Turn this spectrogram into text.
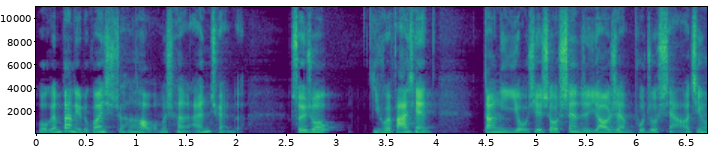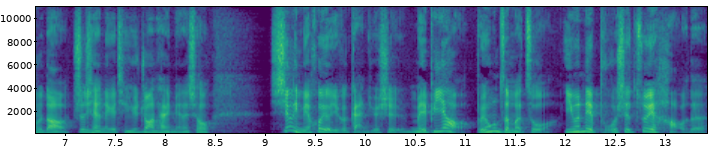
我跟伴侣的关系是很好，我们是很安全的。所以说，你会发现。当你有些时候甚至要忍不住想要进入到之前那个情绪状态里面的时候，心里面会有一个感觉是没必要，不用这么做，因为那不是最好的、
